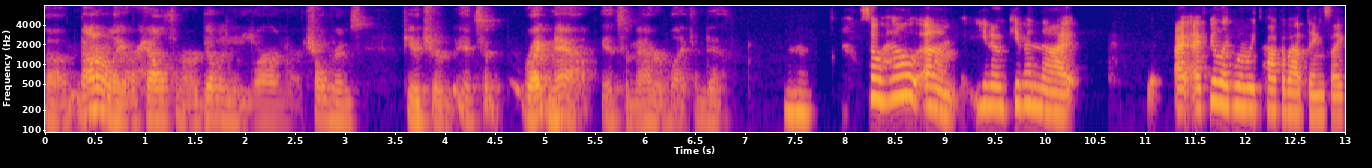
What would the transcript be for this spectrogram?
uh, not only our health and our ability to learn, our children's future. It's a, right now, it's a matter of life and death. hmm So how um, you know, given that I, I feel like when we talk about things like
